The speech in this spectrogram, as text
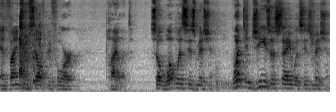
and finds himself before Pilate. So, what was his mission? What did Jesus say was his mission?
